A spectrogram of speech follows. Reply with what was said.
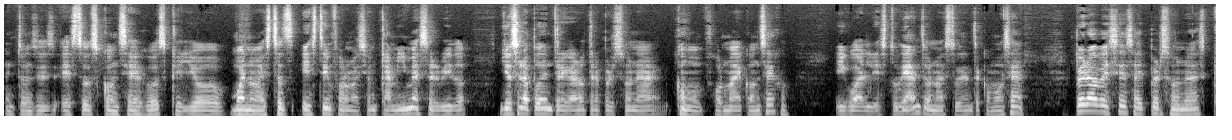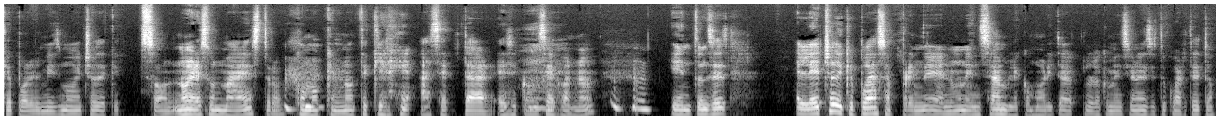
Entonces, estos consejos que yo, bueno, estos, esta información que a mí me ha servido, yo se la puedo entregar a otra persona como forma de consejo. Igual estudiante o no estudiante, como sea. Pero a veces hay personas que por el mismo hecho de que son, no eres un maestro, como que no te quiere aceptar ese consejo, ¿no? Y entonces, el hecho de que puedas aprender en un ensamble, como ahorita lo que mencionas de tu cuarteto,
